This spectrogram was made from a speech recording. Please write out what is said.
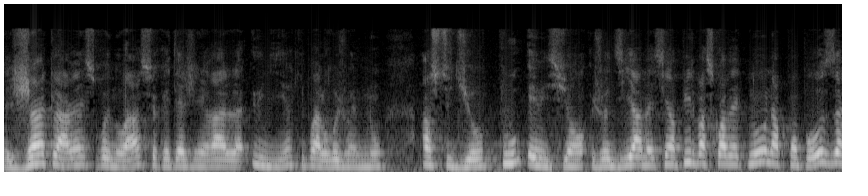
Jean-Clarence Renoir, secrétaire général UNIR, qui pourra le rejoindre nous en studio pour émission jeudi. Ah, merci en pile parce qu'avec nous, on propose,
